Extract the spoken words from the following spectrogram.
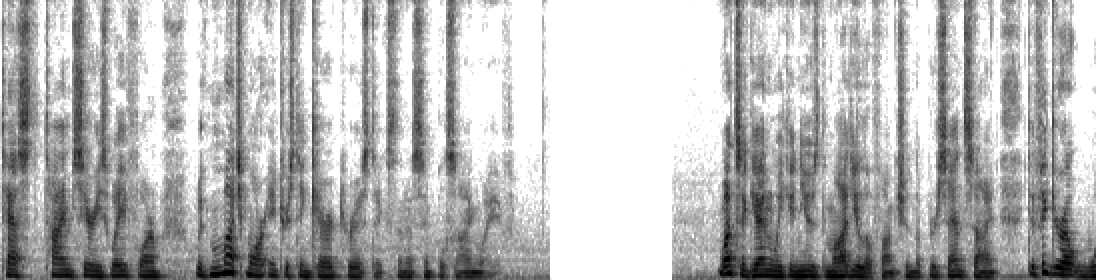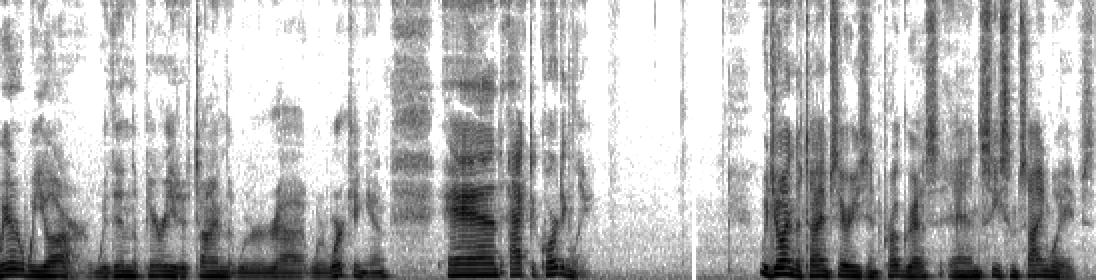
test time series waveform with much more interesting characteristics than a simple sine wave. Once again, we can use the modulo function, the percent sign, to figure out where we are within the period of time that we're, uh, we're working in and act accordingly. We join the time series in progress and see some sine waves.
